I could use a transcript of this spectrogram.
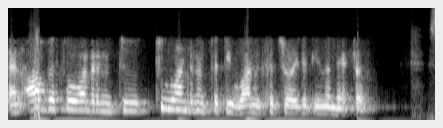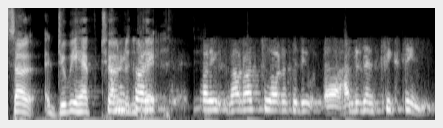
and of the 402, 231 is situated in the metro. So, do we have 200? I mean, sorry, sorry, no, not 230. Uh, 116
